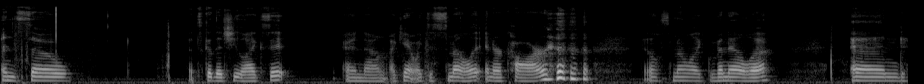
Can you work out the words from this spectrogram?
and so that's good that she likes it. And um, I can't wait to smell it in her car. It'll smell like vanilla. And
